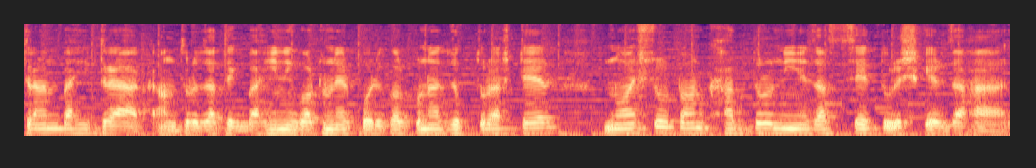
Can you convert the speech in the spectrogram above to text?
ত্রাণবাহী ট্রাক। আন্তর্জাতিক বাহিনী গঠনের পরিকল্পনা যুক্তরাষ্ট্রের নয়শো টন খাদ্য নিয়ে যাচ্ছে তুরস্কের জাহাজ।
